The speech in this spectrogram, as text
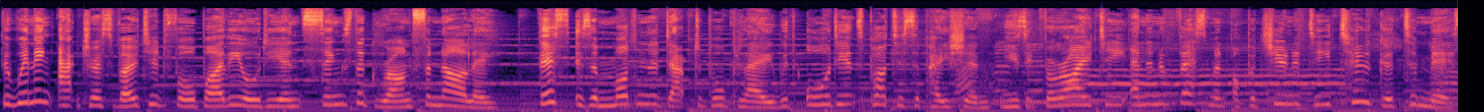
The winning actress voted for by the audience sings the grand finale. This is a modern adaptable play with audience participation, music variety, and an investment opportunity too good to miss.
